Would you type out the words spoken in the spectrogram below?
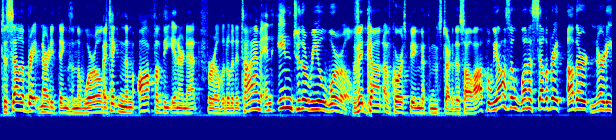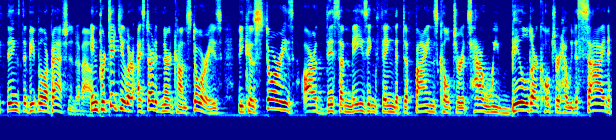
to celebrate nerdy things in the world by taking them off of the internet for a little bit of time and into the real world. VidCon, of course, being the thing that started this all off, but we also want to celebrate other nerdy things that people are passionate about. In particular, I started NerdCon Stories because stories are this amazing thing that defines culture. It's how we build our culture, how we decide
